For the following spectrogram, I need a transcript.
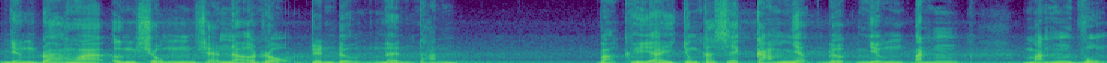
Những đóa hoa ưng sủng sẽ nở rộ trên đường nên thánh. Và khi ấy chúng ta sẽ cảm nhận được những bánh, mảnh vụn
